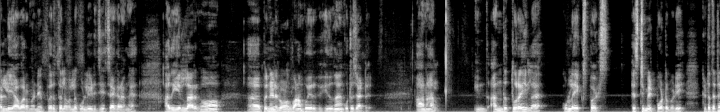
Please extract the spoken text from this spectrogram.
அள்ளி வியாபாரம் பண்ணி பெருத்த லெவலில் கொள்ளையடித்து சேர்க்குறாங்க. அது எல்லாருக்கும் பின்னணி உள்ளவங்களுக்கு பணம் போயிருக்கு. இதுதான் குற்றச்சாட்டு. ஆனால் இந்த அந்த துறையில் உள்ள எக்ஸ்பர்ட்ஸ் எஸ்டிமேட் போட்டபடி கிட்டத்தட்ட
